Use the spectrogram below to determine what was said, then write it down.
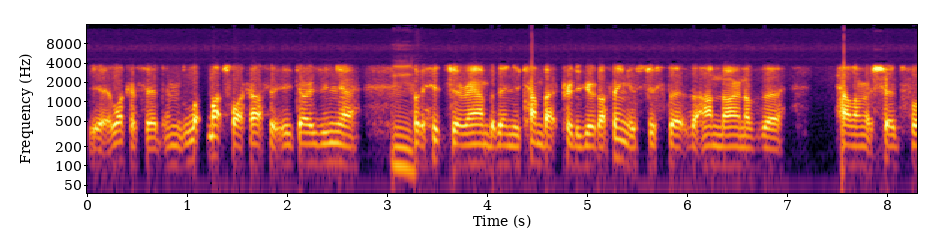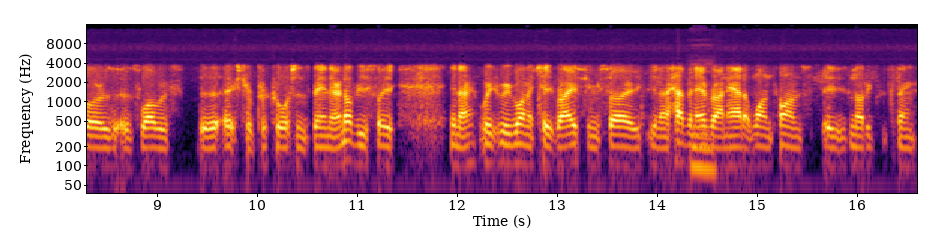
yeah, like I said, and lo- much like us, it, it goes in you, hmm. sort of hits you around, but then you come back pretty good. I think it's just the the unknown of the how long it sheds for as, as well with the extra precautions being there. And obviously, you know, we, we want to keep racing, so you know, having everyone out at one time is not a good thing.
